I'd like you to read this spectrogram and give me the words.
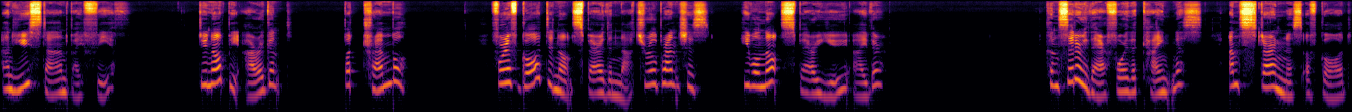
and you stand by faith. Do not be arrogant, but tremble. For if God did not spare the natural branches, he will not spare you either. Consider therefore the kindness and sternness of God.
